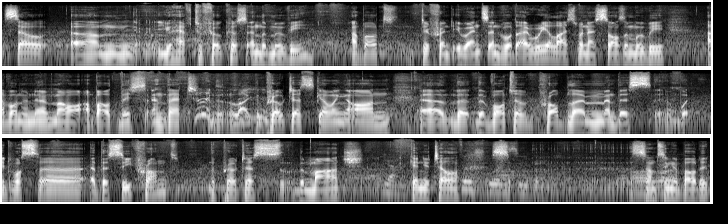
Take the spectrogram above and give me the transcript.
So um, you have to focus in the movie about different events, and what I realized when I saw the movie, I want to know more about this and that, Good. like the protests going on, uh, the the water problem, and this. Uh, it was uh, at the seafront, the protests, the march. Yeah. Can you tell something about it?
